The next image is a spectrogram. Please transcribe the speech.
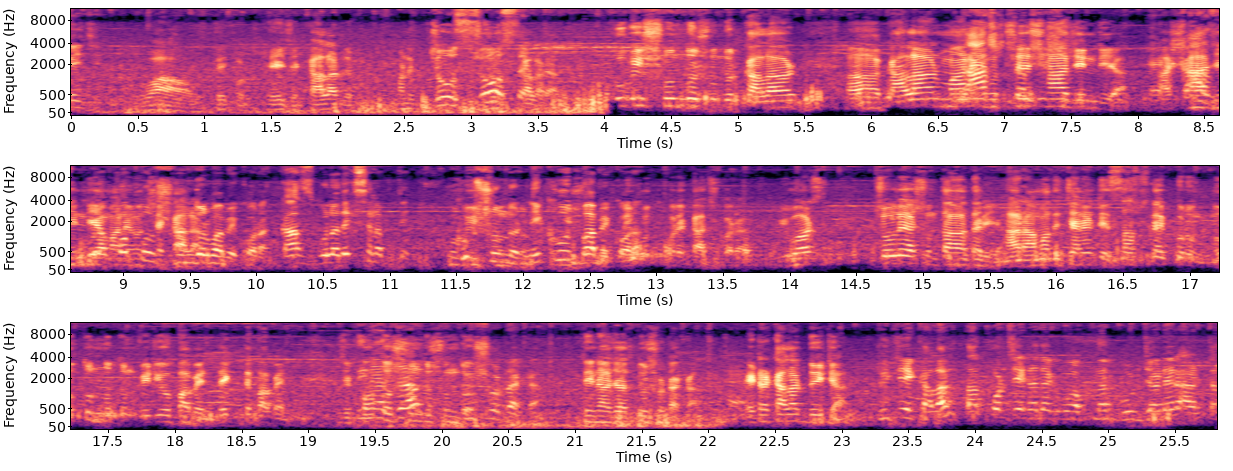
এই যে। ওয়াও দেখুন এই যে কালার মানে জোস জোস কালার খুবই সুন্দর সুন্দর কালার কালার মানে হচ্ছে সাজ ইন্ডিয়া। আর সাজ ইন্ডিয়া মানে হচ্ছে সুন্দরভাবে করা। কাজগুলো দেখছেন আপনি? খুব সুন্দর নিখুঁত ভাবে করা। করে কাজ করা। ভিউয়ার্স চলে আসুন তাড়াতাড়ি। আর আমাদের চ্যানেলটি সাবস্ক্রাইব করুন। নতুন নতুন ভিডিও পাবেন দেখতে পাবেন যে কত সুন্দর সুন্দর। দুশো টাকা। তিন হাজার দুশো টাকা। হ্যাঁ। এটার কালার দুইটা। দুইটাই কালার তারপর যেটা দেখব আপনার গুডজার্ডের আর একটা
